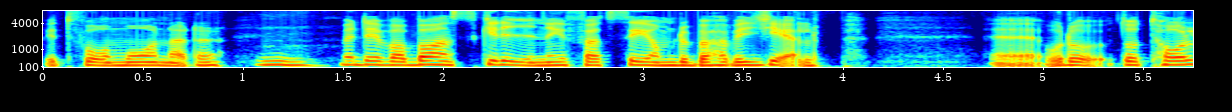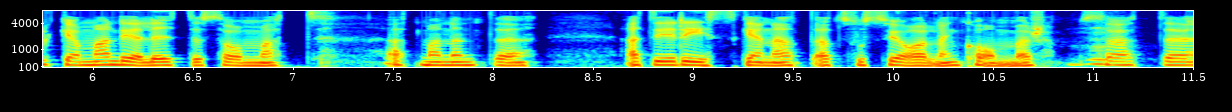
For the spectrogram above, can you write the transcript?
vid två månader. Mm. Men det var bara en screening för att se om du behöver hjälp. Eh, och då, då, tolkar man det lite som att, att man inte att det är risken att, att socialen kommer. Mm. Så att eh,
